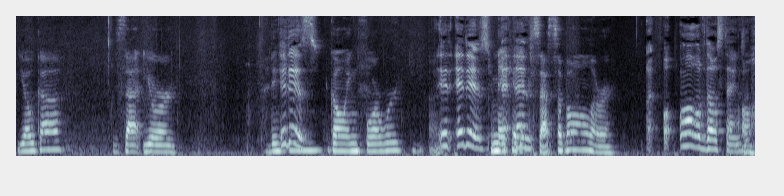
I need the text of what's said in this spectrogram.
yoga. Is that your vision It is. going forward It, it is to make it and accessible, or all of those things. Oh.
